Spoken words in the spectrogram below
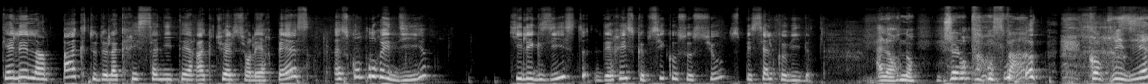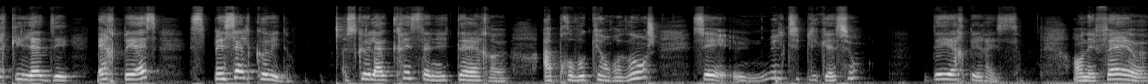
quel est l'impact de la crise sanitaire actuelle sur les RPS Est-ce qu'on pourrait dire qu'il existe des risques psychosociaux spécial Covid? Alors non, je ne pense pas qu'on puisse dire qu'il y a des RPS spécial Covid. Ce que la crise sanitaire euh, a provoqué en revanche, c'est une multiplication des RPS. En effet, euh,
